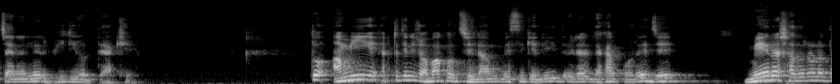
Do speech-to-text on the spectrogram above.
চ্যানেলের ভিডিও দেখে। তো, আমি একটা জিনিস অবাক হচ্ছিলাম বেসিক্যালি এটা দেখার পরে যে মেয়েরা সাধারণত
